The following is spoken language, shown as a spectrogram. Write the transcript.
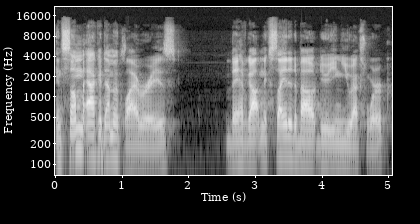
in some academic libraries, they have gotten excited about doing UX work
